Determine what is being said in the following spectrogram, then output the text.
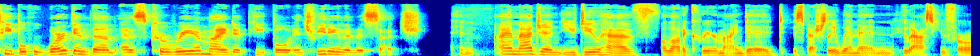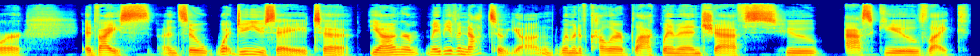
people who work in them as career minded people and treating them as such. And I imagine you do have a lot of career minded, especially women, who ask you for advice. And so, what do you say to young or maybe even not so young women of color, Black women, chefs who ask you, like,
